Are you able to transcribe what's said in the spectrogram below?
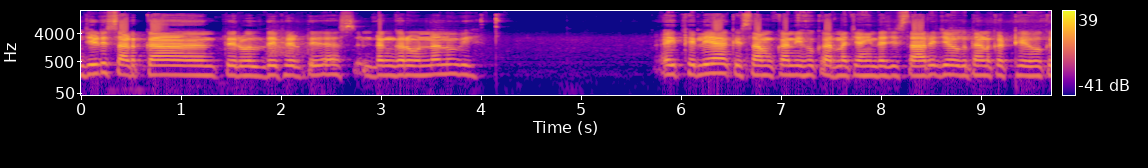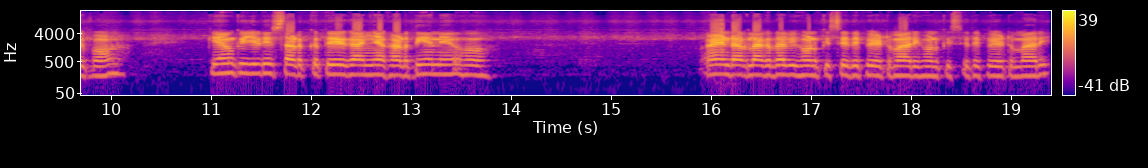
ਜਿਹੜੇ ਸੜਕਾਂ ਤੇ ਰੁਲਦੇ ਫਿਰਦੇ ਆ, ਸ- ਡੰਗਰ ਉਹਨਾਂ ਨੂੰ ਵੀ। ਇੱਥੇ ਲਿਆ ਕੇ ਸਮਕਾਂ ਦੀ ਉਹ ਕਰਨਾ ਚਾਹੀਦਾ ਜੀ, ਸਾਰੇ ਯੋਗਦਾਨ ਇਕੱਠੇ ਹੋ ਕੇ ਪਾਉਣ। ਕਿਉਂਕਿ ਜਿਹੜੀ ਸੜਕ ਤੇ ਗਾਈਆਂ ਖੜਦੀਆਂ ਨੇ ਉਹ, ਐਂ ਡਰ ਲੱਗਦਾ ਵੀ ਹੁਣ ਕਿਸੇ ਦੇ ਪੇਟ ਮਾਰੀ, ਹੁਣ ਕਿਸੇ ਦੇ ਪੇਟ ਮਾਰੀ।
